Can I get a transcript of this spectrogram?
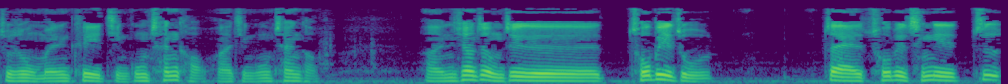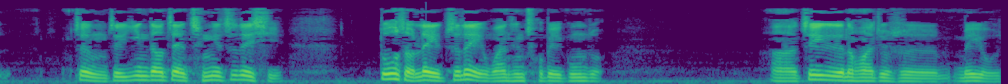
就是我们可以仅供参考啊，仅供参考啊。你像这种这个筹备组在筹备成立之这种这应当在成立之日起多少内之内完成筹备工作啊，这个的话就是没有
